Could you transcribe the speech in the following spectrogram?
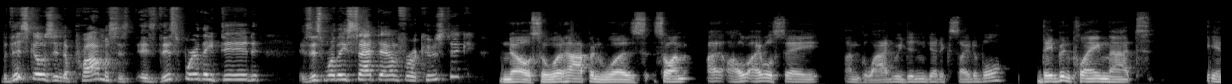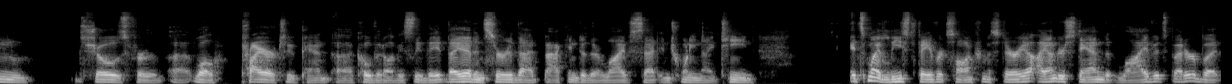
but this goes into promises. Is this where they did? Is this where they sat down for acoustic? No. So what happened was, so I'm, I, I will say, I'm glad we didn't get excitable. They've been playing that in shows for, uh, well, prior to pan, uh, COVID, obviously. They they had inserted that back into their live set in 2019. It's my least favorite song from Hysteria. I understand that live it's better, but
